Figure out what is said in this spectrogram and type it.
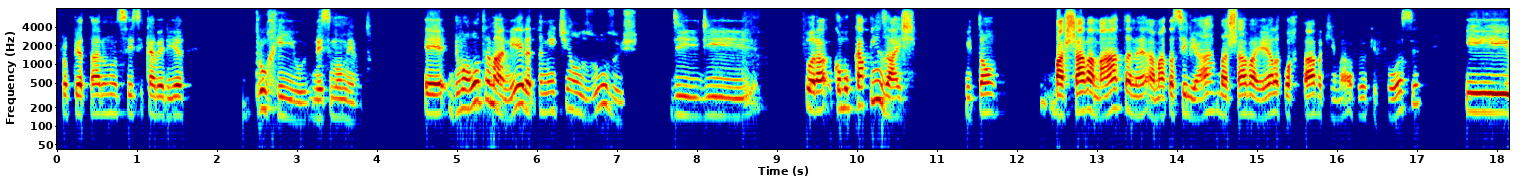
proprietário não sei se caberia para o rio nesse momento. É, de uma outra maneira, também tinham os usos de, de como capinzais. Então, baixava a mata, né, a mata ciliar, baixava ela, cortava, queimava, o que fosse, e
